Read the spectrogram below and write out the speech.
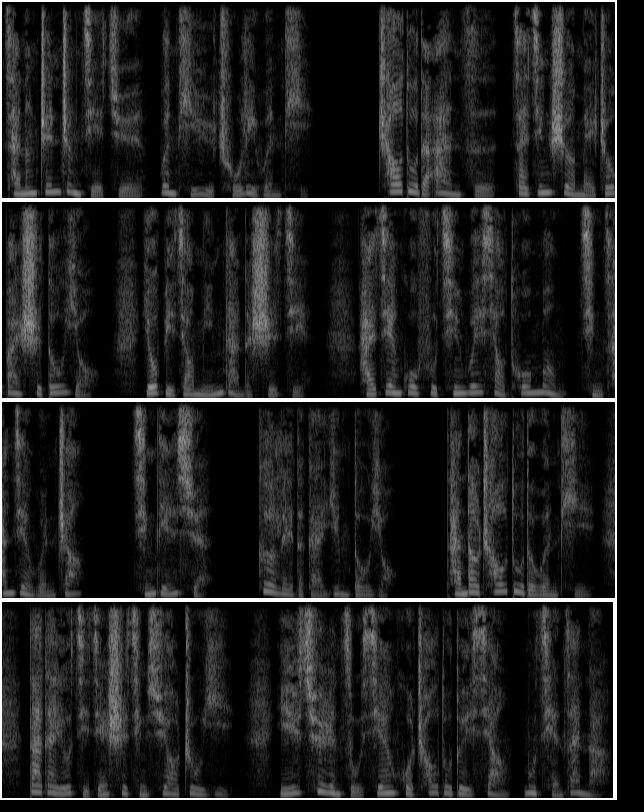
才能真正解决问题与处理问题。超度的案子在精舍每周办事都有，有比较敏感的师姐，还见过父亲微笑托梦，请参见文章，请点选，各类的感应都有。谈到超度的问题，大概有几件事情需要注意：一、确认祖先或超度对象目前在哪。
